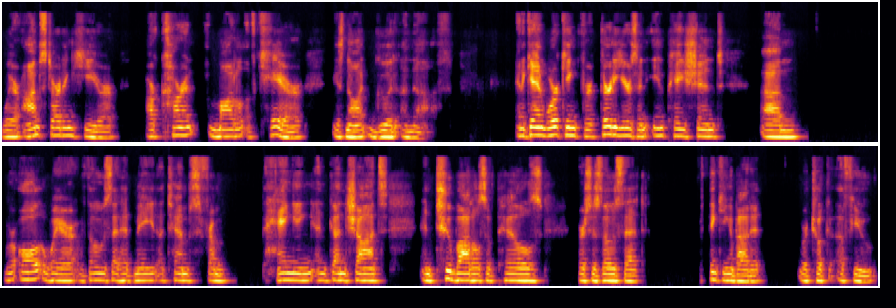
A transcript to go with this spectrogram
where I'm starting here. Our current model of care is not good enough. And again, working for 30 years in inpatient, um, we're all aware of those that had made attempts from hanging and gunshots and two bottles of pills versus those that thinking about it or took a few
